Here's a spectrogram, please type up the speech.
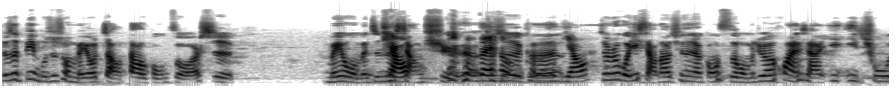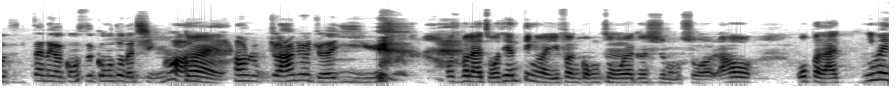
就是并不是说没有找到工作，而是。没有，我们真的想去，就是可能就如果一想到去那家公司，我们就会幻想一一出在那个公司工作的情况，对，然后就然后就会觉得抑郁。我本来昨天订了一份工作，我也跟师萌说，然后我本来因为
